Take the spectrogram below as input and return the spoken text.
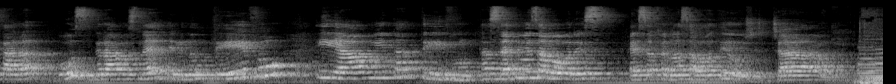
para os graus, né? Diminutivo e aumentativo. Tá certo, meus amores? Essa foi a nossa aula de hoje. Tchau!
